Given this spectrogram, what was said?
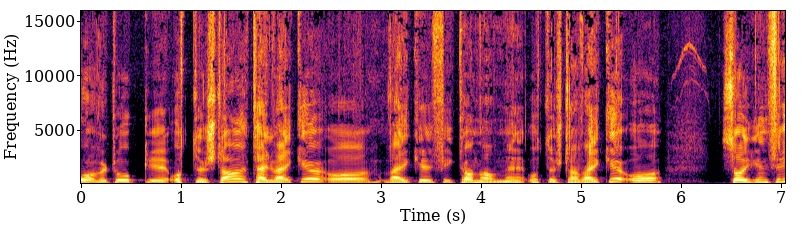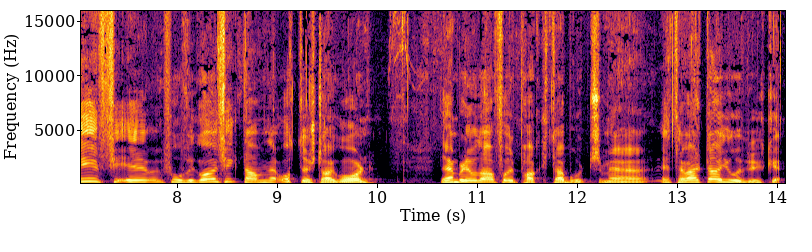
overtok eh, Otterstad teglverket, og verket fikk da navnet Otterstadverket. Og Sorgenfri eh, hovedgård fikk navnet Otterstadgården. Den ble jo da forpakta bort med etter hvert da, jordbruket.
